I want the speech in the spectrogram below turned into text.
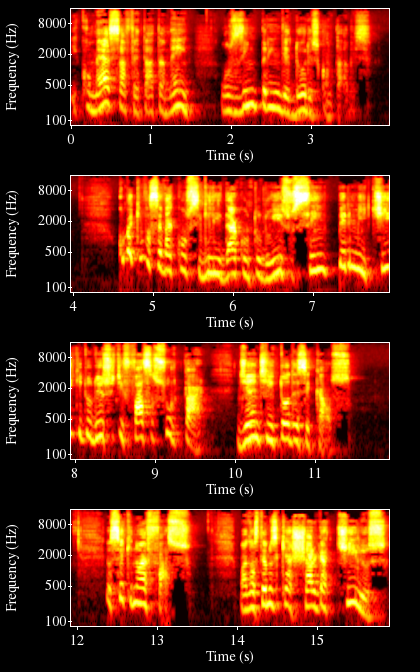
e começa a afetar também os empreendedores contábeis. Como é que você vai conseguir lidar com tudo isso sem permitir que tudo isso te faça surtar diante de todo esse caos? Eu sei que não é fácil, mas nós temos que achar gatilhos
